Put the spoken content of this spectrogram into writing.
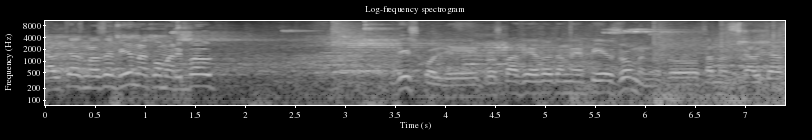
Καλκιάς μαζεύει ένα ακόμα rebound. Δύσκολη προσπάθεια εδώ ήταν πιεζόμενο το Θάνασης Καλκιάς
